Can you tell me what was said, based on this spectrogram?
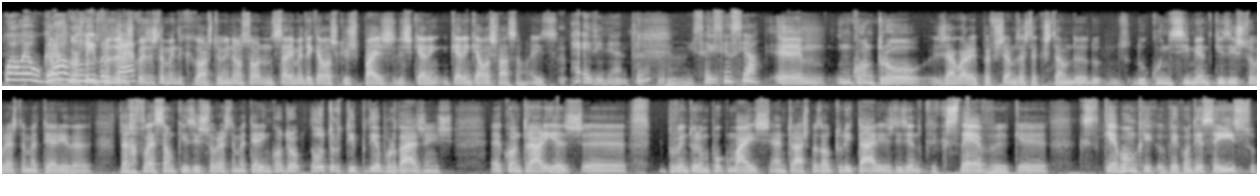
qual é o grau de liberdade. De fazer as coisas também de que gostam e não só necessariamente aquelas que os pais lhes querem, querem que elas façam. É isso? É evidente. Isso é essencial. Um, encontrou, já agora para fecharmos esta questão de, do, do, conhecimento que existe sobre esta matéria, da, da, reflexão que existe sobre esta matéria, encontrou outro tipo de abordagens uh, contrárias, uh, porventura um pouco mais, entre aspas, autoritárias, dizendo que, que se deve, que, que, que é bom que, que aconteça isso,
